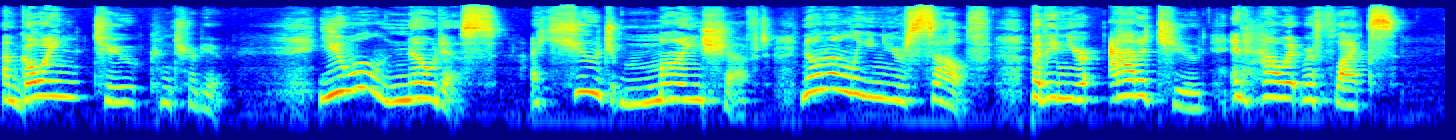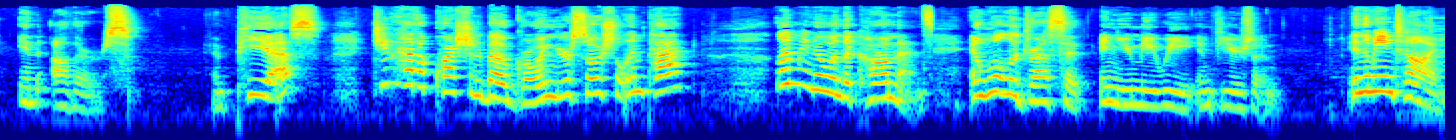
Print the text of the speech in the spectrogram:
I'm going to contribute. You will notice a huge mind shift, not only in yourself, but in your attitude and how it reflects in others. And P.S., do you have a question about growing your social impact? Let me know in the comments and we'll address it in You Me We Infusion. In the meantime,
